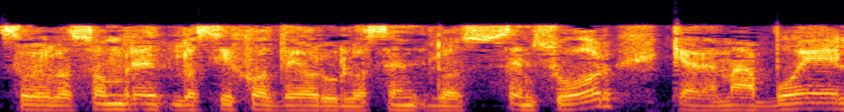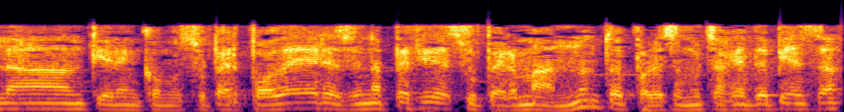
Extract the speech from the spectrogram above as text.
sobre los hombres, los hijos de Horus, los, los Sensuor, que además vuelan, tienen como superpoderes, una especie de Superman, ¿no? Entonces por eso mucha gente piensa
